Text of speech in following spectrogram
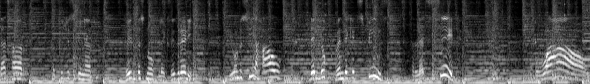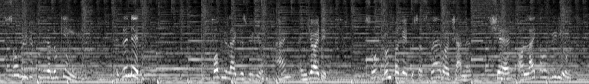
that's our the fidget spinner with the snowflakes is ready. You want to see how they look when they get spins? Let's see it. Wow, so beautiful they're looking, isn't it? Hope you like this video and enjoyed it. So don't forget to subscribe our channel, share or like our videos.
